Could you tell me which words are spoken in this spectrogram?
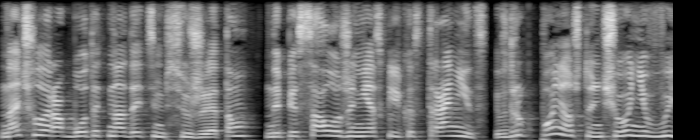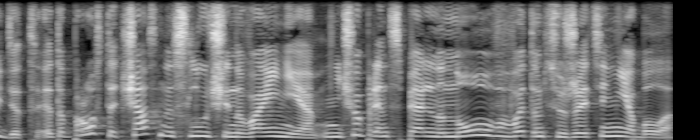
Начал работать над этим сюжетом, написал уже несколько страниц и вдруг понял, что ничего не выйдет. Это просто частный случай на войне, ничего принципиально нового в этом сюжете не было.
